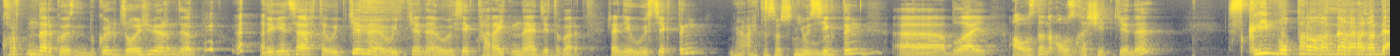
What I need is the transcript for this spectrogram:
Құртыңдар көзін бүкіл жойып жіберіңдер. Деген сияқты. Өйткені өйткені өсек тарайтын әдеті бар. Және өсектің айта салшы не өсектің ә, былай ауыздан ауызға жеткені скрим болып таралғанына қарағанда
